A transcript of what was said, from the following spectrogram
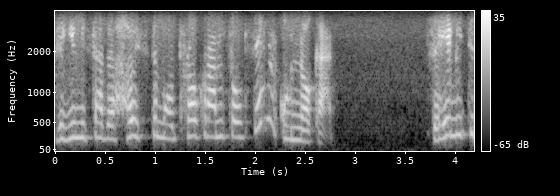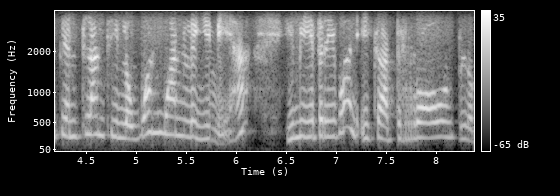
The you mean sabe host them all programs also or no got so hemi tipian plenty lo one one lo huh? You mean everyone it got role lo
